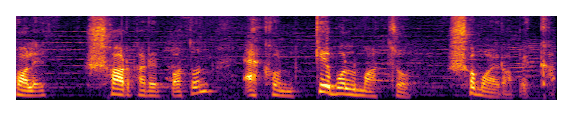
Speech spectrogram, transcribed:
ফলে সরকারের পতন এখন কেবলমাত্র সময়ের অপেক্ষা।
